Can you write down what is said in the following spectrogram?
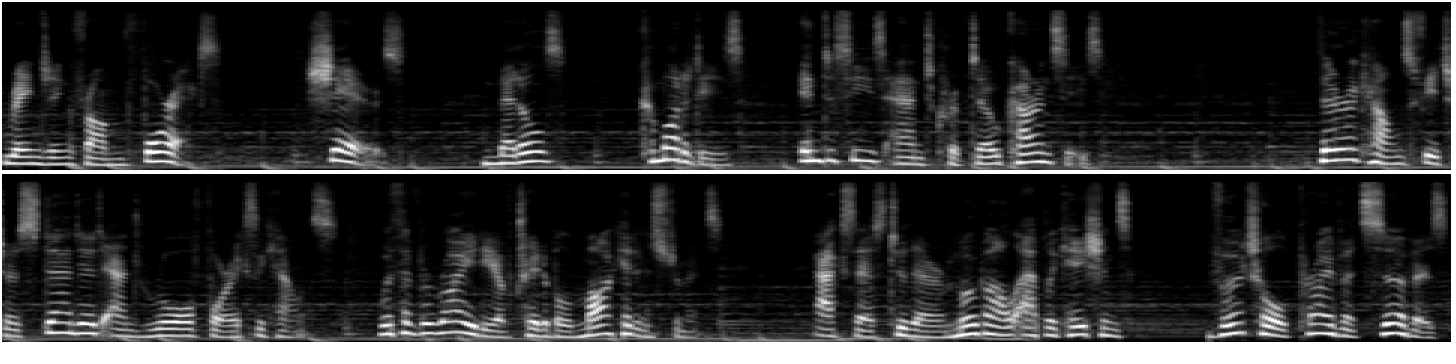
ranging from Forex, shares, metals, commodities, indices, and cryptocurrencies. Their accounts feature standard and raw Forex accounts, with a variety of tradable market instruments, access to their mobile applications, virtual private servers,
